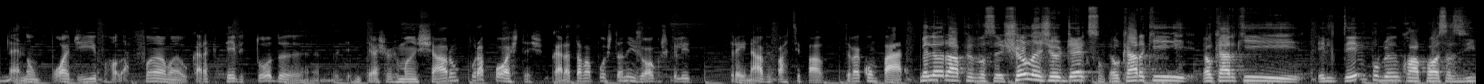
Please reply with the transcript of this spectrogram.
né, não pode ir pro Hall da Fama, o cara que teve toda, entre aspas, mancharam por apostas. O cara tava apostando em jogos que ele treinava e participava. Você vai comparar. Melhorar pra você. Shirley Joe Jackson é o cara que. É o cara que. Ele teve problema com apostas em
